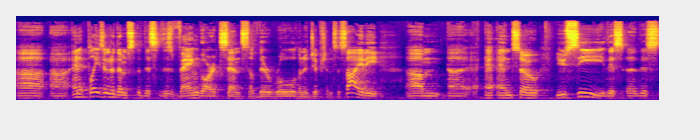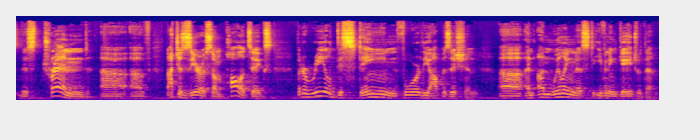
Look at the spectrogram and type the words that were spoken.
uh, uh, and it plays into them this this vanguard sense of their role in Egyptian society. Um, uh, and so you see this uh, this this trend uh, of not just zero sum politics, but a real disdain for the opposition, an unwillingness to even engage with them.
